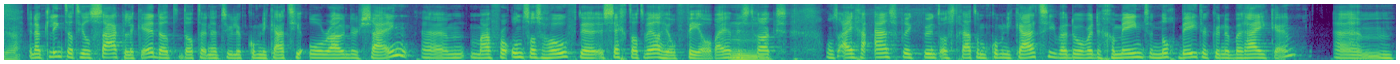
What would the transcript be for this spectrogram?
Ja. En dan klinkt dat heel zakelijk, hè, dat, dat er natuurlijk communicatie allrounders zijn. Um, maar voor ons als hoofden zegt dat wel heel veel. Wij hebben Mm. straks ons eigen aanspreekpunt als het gaat om communicatie, waardoor we de gemeente nog beter kunnen bereiken. Um,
